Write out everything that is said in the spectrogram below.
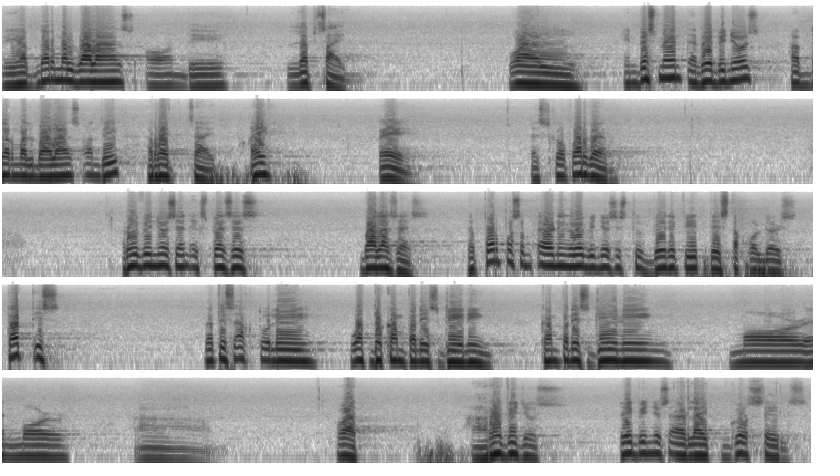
They have normal balance on the left side. While investment and revenues have normal balance on the right side. Okay? Okay. Let's go further. Revenues and expenses balances. The purpose of earning revenues is to benefit the stockholders. That is that is actually what the company is gaining. Company is gaining more and more uh, what? Uh, revenues. Revenues are like gross sales.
